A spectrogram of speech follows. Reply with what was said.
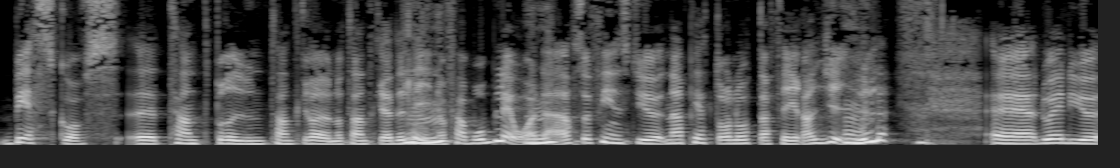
Beskovs eh, Tant Brun, Tant Grön och Tant Gredelin Mm. och Farbror Blå där så finns det ju när Petter och Lotta firar jul. Mm. Eh, då är det ju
